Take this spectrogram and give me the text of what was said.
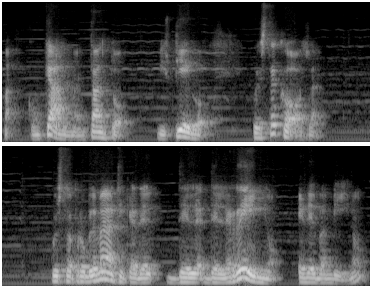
ma con calma, intanto vi spiego questa cosa, questa problematica del, del, del regno e del bambino,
